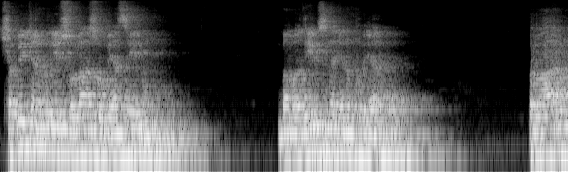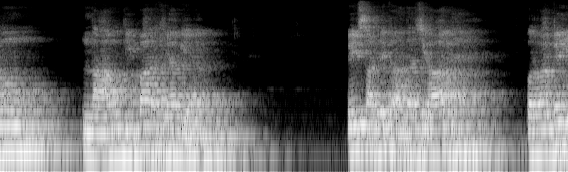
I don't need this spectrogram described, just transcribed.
26 ਜਨਵਰੀ 1682 ਨੂੰ ਬਾਬਾ ਦੀਪ ਸਿੰਘ ਦਾ ਜਨਮ ਹੋਇਆ। ਪਰਿਵਾਰ ਨੂੰ ਨਾਮ ਦੀਪਾ ਰੱਖਿਆ ਗਿਆ। ਇਹ ਸਾਡੇ ਘਰ ਦਾ ਚਿਰਾਗ ਹੈ ਪਰ ਵਾਕਈ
